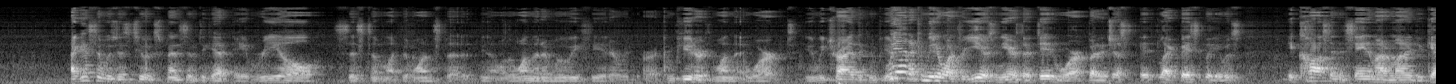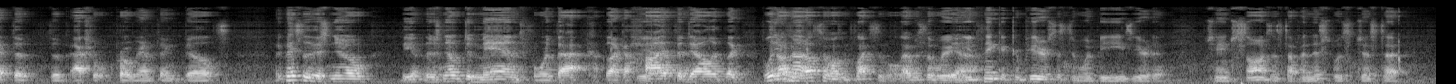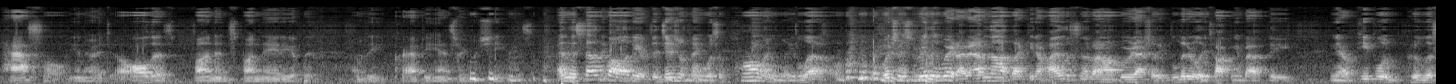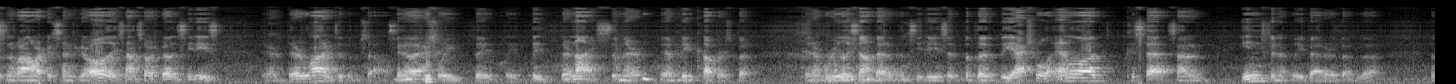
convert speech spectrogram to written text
I guess it was just too expensive to get a real system like the ones that, you know, the one that a movie theater would, or a computer one that worked. You know, we tried the computer. we had a computer one for years and years that did work, but it just it like basically it was it cost an insane amount of money to get the the actual program thing built. Like basically, there's no the, there's no demand for that like a high Yeah. fidelity like believe it or it not. also wasn't flexible. That was the weird. Yeah. You'd think a computer system would be easier to change songs and stuff, and this was just a hassle. You know, it, all this fun and spontaneity of the of the crappy answering machines. And the sound quality of the digital thing was appallingly low, which was really weird. I mean, I'm not like, you know, I listen to vinyl, we were actually literally talking about the, you know, people who, who listen to vinyl records tend to go, oh, they sound so much better than CDs. They're, they're lying to themselves. You know, actually, they, they, they, they're nice and they're, they have big covers, but they don't really sound better than CDs. But the, the actual analog cassette sounded infinitely better than the,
